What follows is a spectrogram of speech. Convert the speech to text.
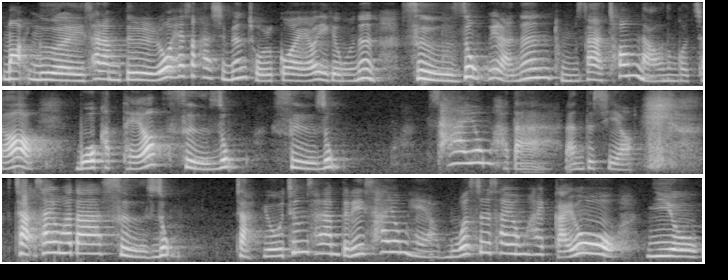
mọi người 사람들로 해석하시면 좋을 거예요. 이 경우는 sử dụng 이라는 동사 처음 나오는 거죠. 뭐 같아요? sử dụng, 사용하다 라는 뜻이에요. 자, 사용하다 sử 자, 요즘 사람들이 사용해요. 무엇을 사용할까요? nhiều.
